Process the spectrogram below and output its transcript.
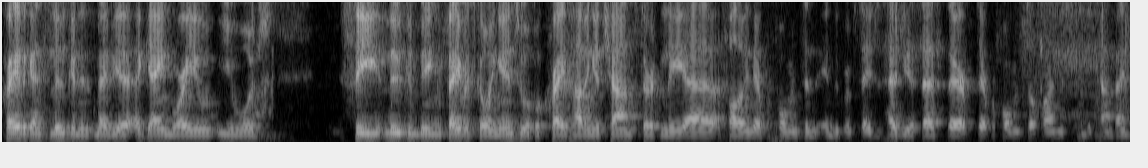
Craobh against Lucan is maybe a, a game where you you would see Lucan being favourites going into it, but Craobh having a chance certainly uh, following their performance in, in the group stages. How do you assess their their performance so far in the, in the campaign?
